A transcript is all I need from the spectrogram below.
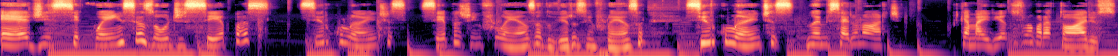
é de sequências ou de cepas circulantes, cepas de influenza, do vírus influenza, circulantes no hemisfério norte. Porque a maioria dos laboratórios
